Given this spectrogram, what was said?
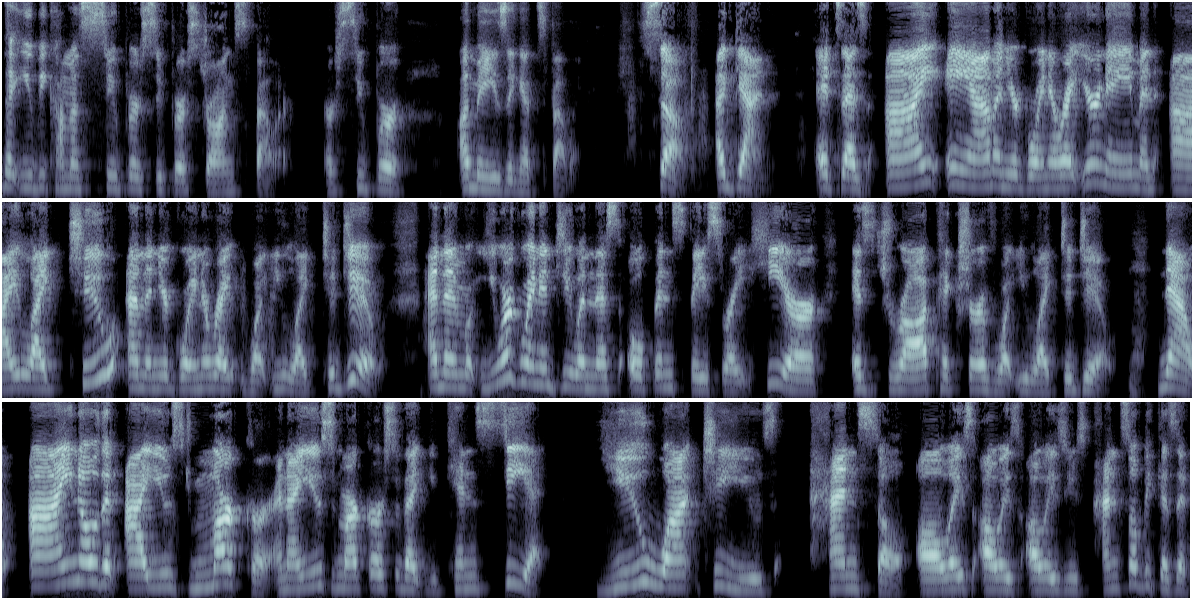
that you become a super, super strong speller or super amazing at spelling. So again, it says I am, and you're going to write your name, and I like to, and then you're going to write what you like to do. And then what you are going to do in this open space right here is draw a picture of what you like to do. Now, I know that I used marker, and I used marker so that you can see it. You want to use pencil. Always, always, always use pencil because if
